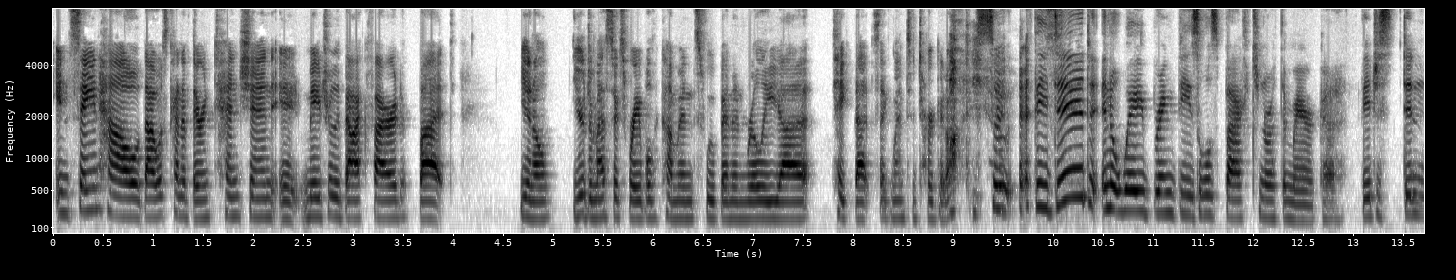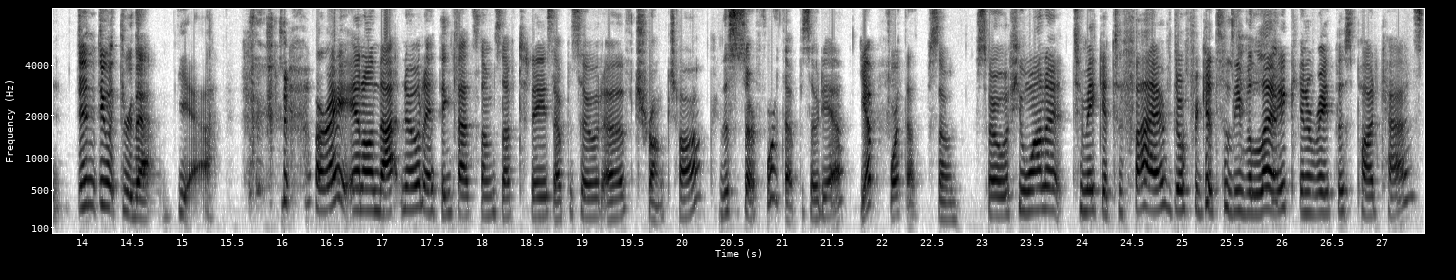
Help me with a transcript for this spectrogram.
insane how that was kind of their intention it majorly backfired but you know your domestics were able to come in swoop in and really uh, take that segmented target audience So they did, in a way, bring diesels back to North America. They just didn't didn't do it through them Yeah. All right, and on that note, I think that sums up today's episode of Trunk Talk. This is our fourth episode, yeah? yep fourth episode So if you want it to make it to five, don't forget to leave a like and rate this podcast.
